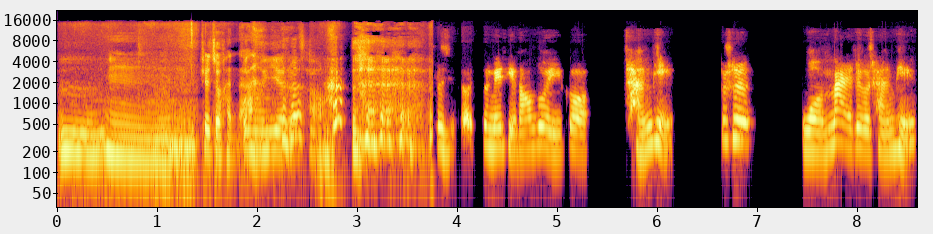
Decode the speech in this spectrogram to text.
嗯嗯，这就很难，不能掖着藏。自己的自媒体当做一个产品，就是我卖这个产品，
